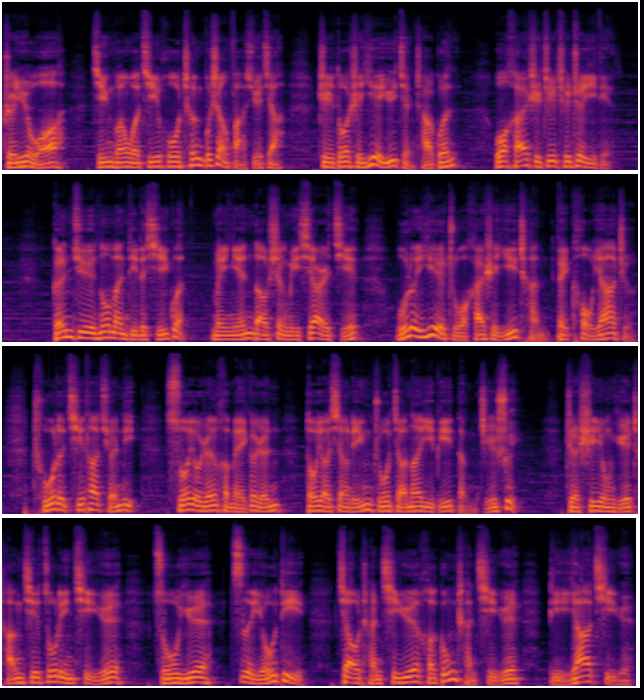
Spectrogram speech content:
至于我，尽管我几乎称不上法学家，至多是业余检察官，我还是支持这一点。根据诺曼底的习惯，每年到圣米歇尔节，无论业主还是遗产被扣押者，除了其他权利，所有人和每个人都要向领主缴纳一笔等值税。这适用于长期租赁契约、租约、自由地、教产契约和公产契约、抵押契约。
